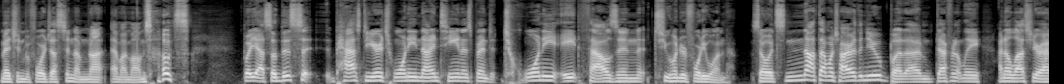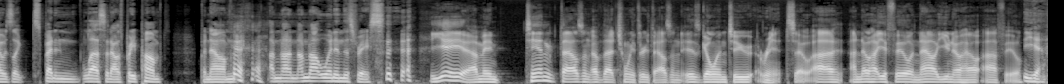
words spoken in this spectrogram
mentioned before, Justin. I'm not at my mom's house. But yeah, so this past year, 2019, I spent 28,241. So it's not that much higher than you, but I'm definitely, I know last year I was like spending less and I was pretty pumped, but now I'm, I'm not, I'm not winning this race. yeah. Yeah. I mean, ten thousand of that twenty three thousand is going to rent. So I I know how you feel, and now you know how I feel. Yeah.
